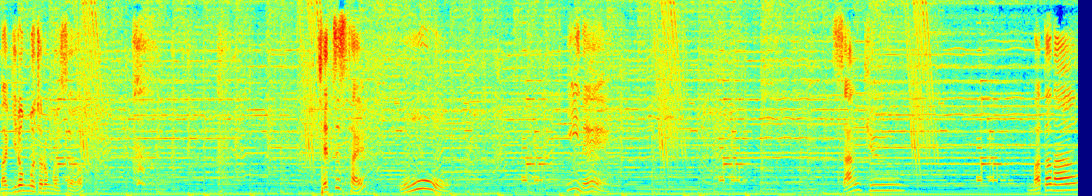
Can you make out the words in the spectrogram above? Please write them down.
막 이런 거 저런 거 있어요. Z 스타일? 오. 이네. 쌍큐. 맞다나.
